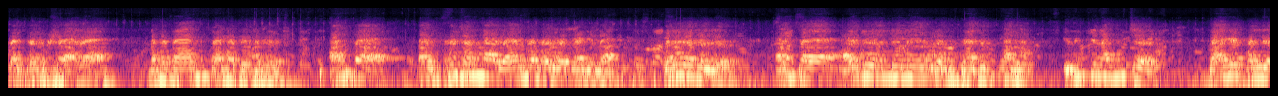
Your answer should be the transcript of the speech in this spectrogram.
ಕಲ್ಪವೃಕ್ಷಾಯ ನಮತಾಂ ಕಾಮಧೇನುಗೆ. ಅಂತ ನಾವು ಪೂಜನ್ನ ಯಾರನ್ನೂ ನೋಡ್ಬೇಕಾಗಿಲ್ಲ. ಕನ್ನಡದಲ್ಲಿ ಅಂತ ಐದು ಹಳ್ಳಿಲಿ ಒಂದು ಪ್ರಾಜೆಕ್ಟ್ ಮಾಡಿ ಇದಕ್ಕಿಂತ ಮುಂಚೆ ಬಾಗೇಪಲ್ಲಿ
